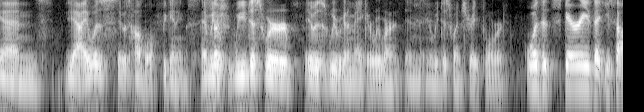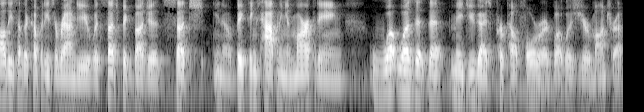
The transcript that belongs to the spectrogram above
And yeah, it was it was humble beginnings, and we So- just we just were it was we were going to make it or we weren't, and, and we just went straight forward. Was it scary that you saw all these other companies around you with such big budgets, such you know big things happening in marketing? What was it that made you guys propel forward? What was your mantra?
